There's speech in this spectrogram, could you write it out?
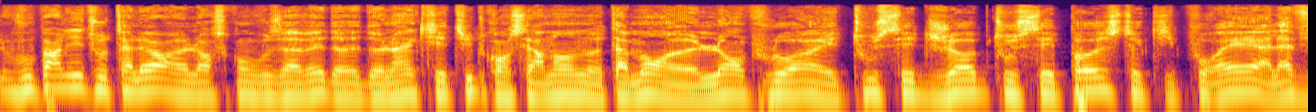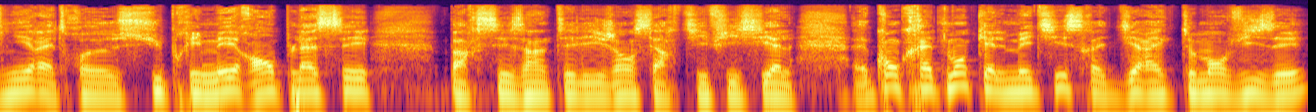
vous parliez tout à l'heure, lorsqu'on vous avait de, de l'inquiétude concernant notamment euh, l'emploi et tous ces jobs, tous ces postes qui pourraient à l'avenir être supprimés, remplacés par ces intelligences artificielles. Euh, concrètement, quel métier serait directement visé?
